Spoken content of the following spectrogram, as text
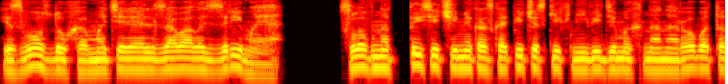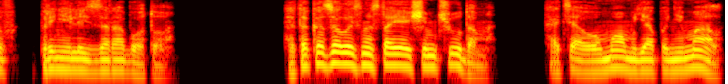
Из воздуха материализовалось зримое, словно тысячи микроскопических невидимых нанороботов принялись за работу. Это казалось настоящим чудом, хотя умом я понимал,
